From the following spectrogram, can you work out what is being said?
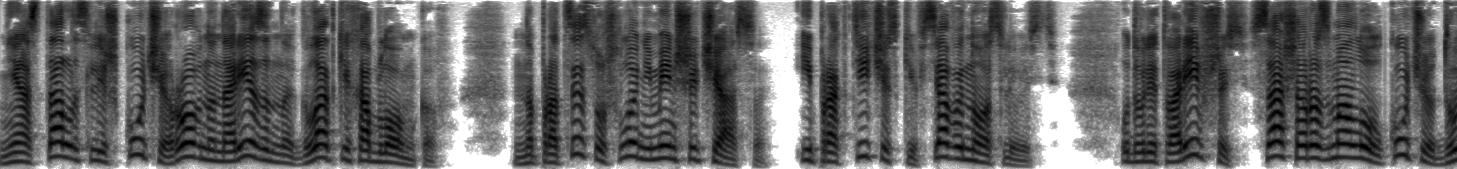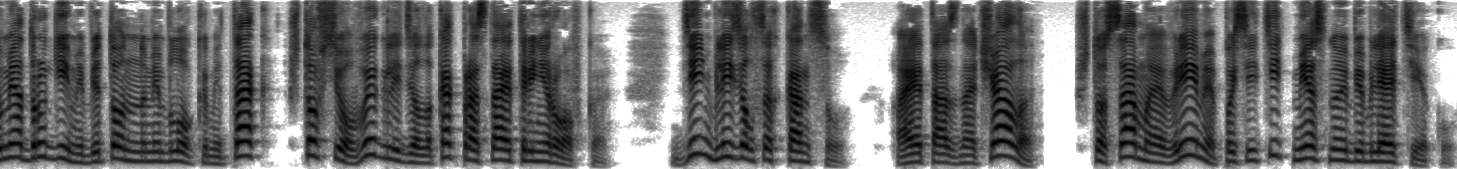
не осталось лишь куча ровно нарезанных гладких обломков. На процесс ушло не меньше часа и практически вся выносливость. Удовлетворившись, Саша размолол кучу двумя другими бетонными блоками так, что все выглядело как простая тренировка. День близился к концу, а это означало, что самое время посетить местную библиотеку.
